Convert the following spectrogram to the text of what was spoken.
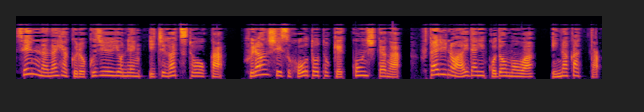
1764年1月10日、フランシス・ホートと結婚したが、二人の間に子供はいなかった。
